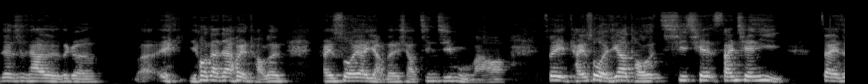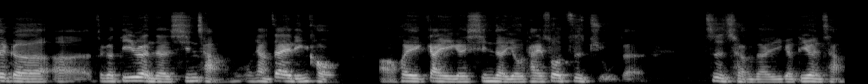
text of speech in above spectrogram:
这是他的这个。呃，以后大家会讨论台塑要养的小金鸡母嘛？哦，所以台塑已经要投七千三千亿在这个呃这个低润的新厂，我想在林口啊会盖一个新的由台塑自主的制成的一个低润厂。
